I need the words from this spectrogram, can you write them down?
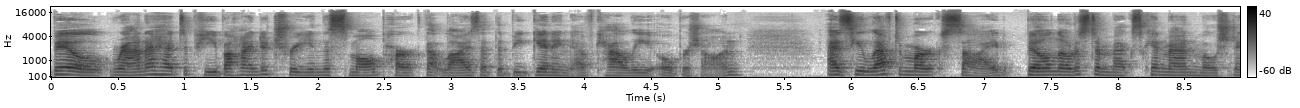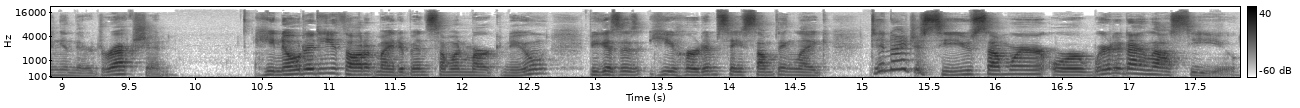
Bill ran ahead to pee behind a tree in the small park that lies at the beginning of Cali Obregon. As he left Mark's side, Bill noticed a Mexican man motioning in their direction. He noted he thought it might have been someone Mark knew because he heard him say something like, Didn't I just see you somewhere? or Where did I last see you?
